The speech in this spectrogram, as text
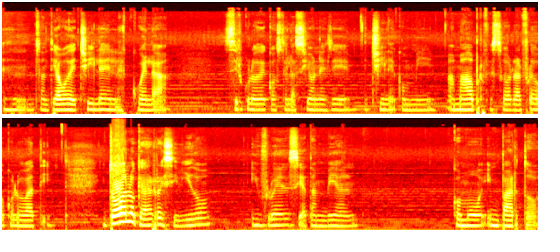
en Santiago de Chile, en la escuela Círculo de Constelaciones de, Chile con mi amado profesor Alfredo Colovati. Y todo lo que he recibido influencia también como imparto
